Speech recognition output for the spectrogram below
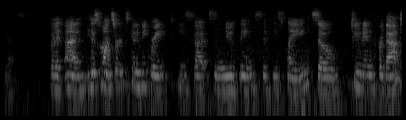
yes. But um, his concert's going to be great. He's got some new things that he's playing, so tune in for that.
